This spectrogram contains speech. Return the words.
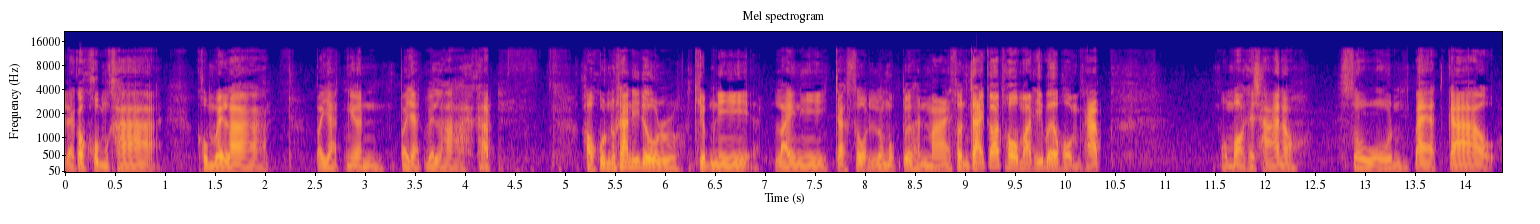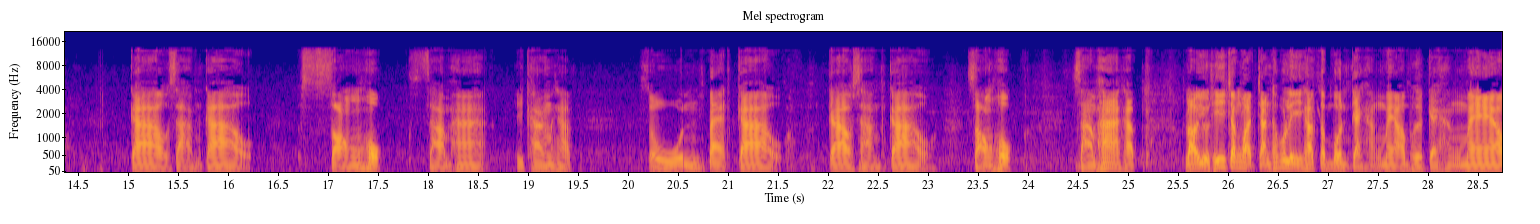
แล้วก็คุ้มค่า คุ้มเวลาประหยัดเงินประหยัดเวลาครับ ขอบคุณทุกท่านที่ดูคลิปนี้ไลฟ์นี้จากสวนลุงหมกด้วยพันไม้ สนใจก็โทรมาที่เบอร์ผมครับ ผมบอกช้าๆเนาะศูนย์แปดเก้าเก้าสามเก้าสองหกสามห้าอีกครั้งนะครับศูนย์แปดเก้าเก้าสามเก้าสองหกสามห้าครับ เราอยู่ที่จังหวัดจันทบุรีครับตำบลแก่งหางแมวอำเภอแก่งหางแมว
